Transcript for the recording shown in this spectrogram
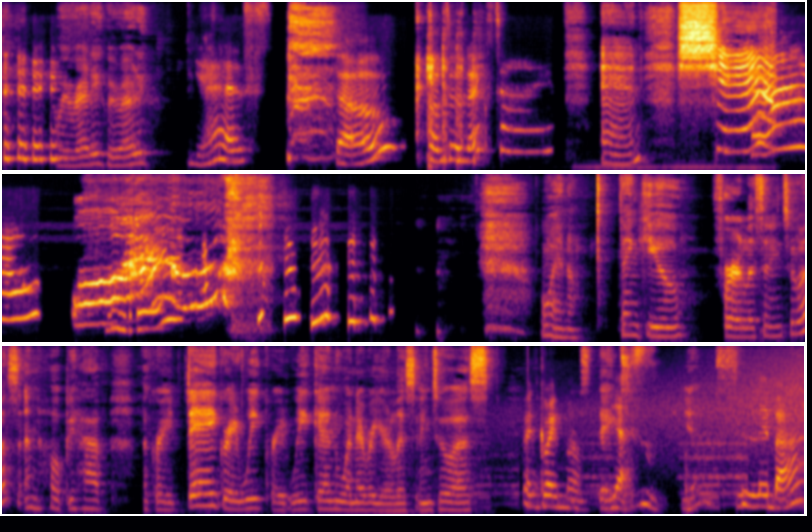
we ready? We ready? Yes. So until next time. and share. bueno, thank you for listening to us and hope you have a great day, great week, great weekend whenever you're listening to us. A great month. Stay Yes. tuned. Yes. Bye.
